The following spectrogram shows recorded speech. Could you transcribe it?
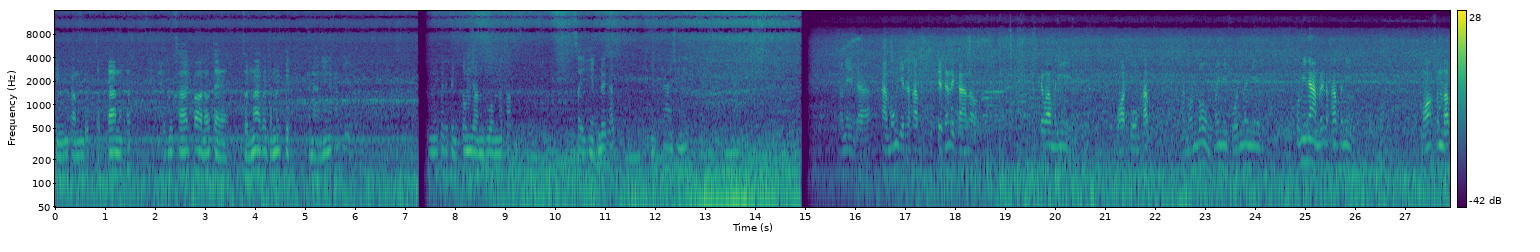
ถึงทำรสจัดจ้านนะครับลูกค้าก็แล้วแต่ส่วนมากก็จะไม่เผ็ดขนาดนี้นะครับนนี้ก็จะเป็นต้มยำรวมนะครับ ใส่เห็ดด้วยครับเห็ดห้าชนิดตอนนี้ก็ห้าโมงเย็นแล้วครับสิบเจ็ดนาฬิกาแล้วแต่ว่ามันนี่ปลอดโปร่งครับถนนโล่งไม่มีฝนไม่มีก็มีน้ำเลยนะครับวันนี้ เหมาะสำหรับ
